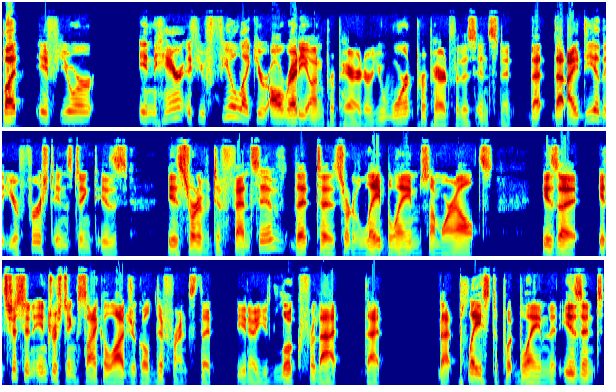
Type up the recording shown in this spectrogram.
But if you're inherent, if you feel like you're already unprepared or you weren't prepared for this incident, that that idea that your first instinct is is sort of defensive, that to sort of lay blame somewhere else, is a it's just an interesting psychological difference that you know you'd look for that that that place to put blame that isn't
